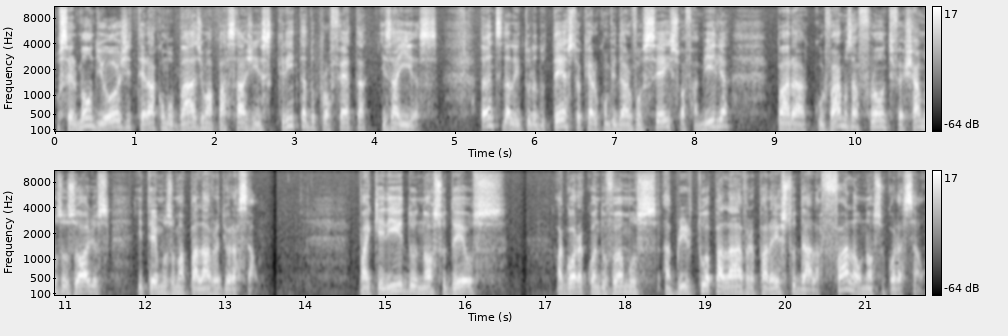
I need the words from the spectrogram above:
O sermão de hoje terá como base uma passagem escrita do profeta Isaías. Antes da leitura do texto, eu quero convidar você e sua família para curvarmos a fronte, fecharmos os olhos e termos uma palavra de oração. Pai querido, nosso Deus, agora quando vamos abrir tua palavra para estudá-la, fala ao nosso coração.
